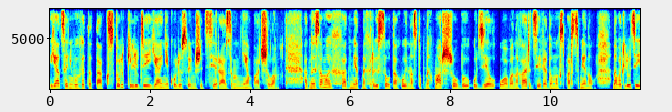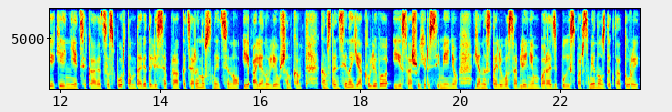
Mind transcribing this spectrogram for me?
Я ацэньваю гэта так. Столькі людзей я ніколі ў сваім жыцці разам не бачыла адной з самых адметных рысаў таго і наступных маршаў быў удзел у авангардзе вядомых спартсменаў нават людзі якія не цікавяцца спортам даведаліся пра кацярыну сныціну і алену леўчынка константина яковлева і сашу герсеменю яны сталі увасабленнем барацьбы спартсменаў з дыктатурай.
